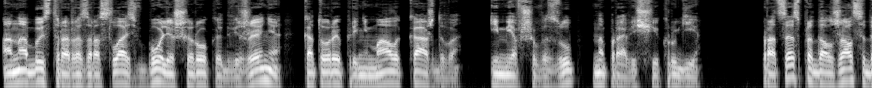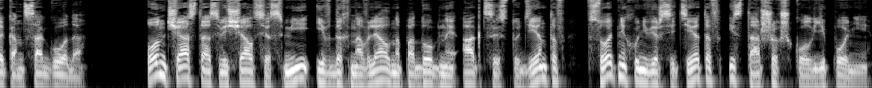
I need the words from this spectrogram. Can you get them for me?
Она быстро разрослась в более широкое движение, которое принимало каждого, имевшего зуб на правящие круги. Процесс продолжался до конца года. Он часто освещался СМИ и вдохновлял на подобные акции студентов в сотнях университетов и старших школ Японии.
